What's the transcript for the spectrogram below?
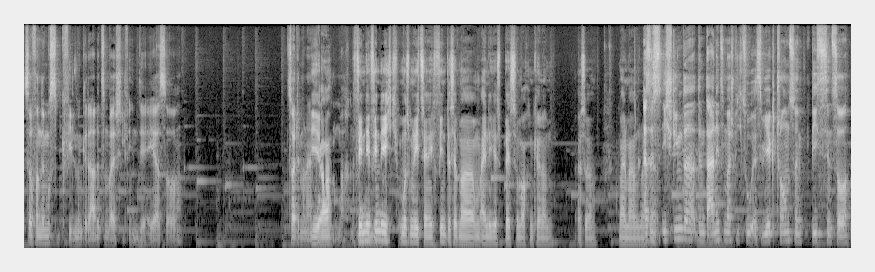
So von den Musikfilmen gerade zum Beispiel finde ich eher so sollte man einfach ja, machen. Finde find ich, muss man nicht sehen. Ich finde, das hätte man um einiges besser machen können. Also, meiner Meinung nach. Also, es, ich stimme da, dem Dani zum Beispiel zu, es wirkt schon so ein bisschen so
